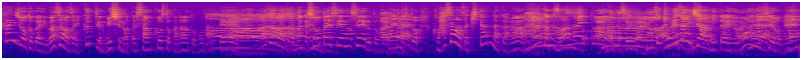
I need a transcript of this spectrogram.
会場とかにわざわざ行くっていうのも一種の私参考コストかなと思っててわざわざなんか招待制のセールとかに行くと、わざわざ来たんだからなんか買わないと元取れないじゃんみたいに思いますよね。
